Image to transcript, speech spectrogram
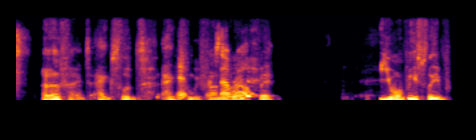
Perfect. Excellent. Excellent. we found a great well. fit. You obviously have,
